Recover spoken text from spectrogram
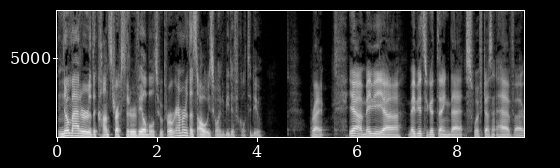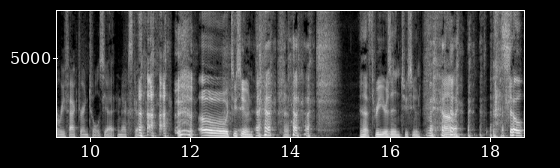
no matter the constructs that are available to a programmer, that's always going to be difficult to do. Right. Yeah. Maybe. Uh, maybe it's a good thing that Swift doesn't have uh, refactoring tools yet in Xcode. oh, too soon. uh, three years in, too soon. Um, so,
